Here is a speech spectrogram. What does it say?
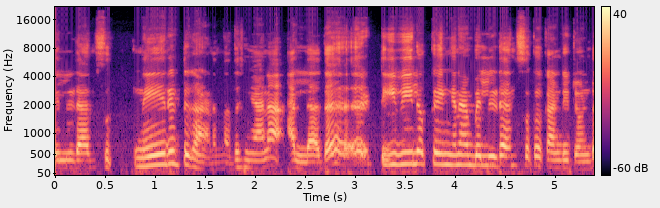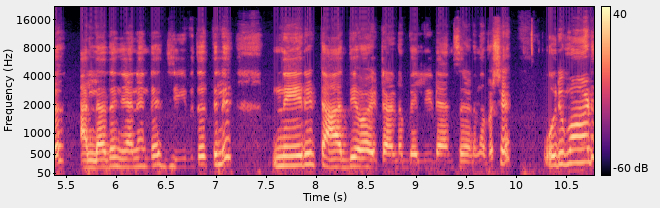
ബെല്ലി ഡാൻസ് നേരിട്ട് കാണുന്നത്. ഞാൻ അല്ലാതെ ടി വിയിലൊക്കെ ഇങ്ങനെ ബെല്ലി ഡാൻസ് ഒക്കെ കണ്ടിട്ടുണ്ട്. അല്ലാതെ ഞാൻ എന്റെ ജീവിതത്തിൽ നേരിട്ട് ആദ്യമായിട്ടാണ് ബെല്ലി ഡാൻസ് കാണുന്നത്. പക്ഷെ ഒരുപാട്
